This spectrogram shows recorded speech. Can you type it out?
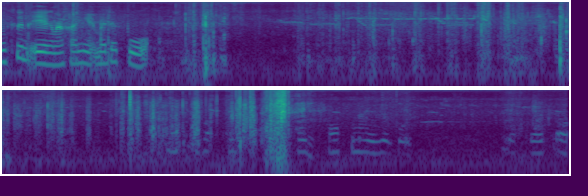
มันขึ้นเองนะคะ เนี่ยไม่ได้ปลูกอยู่คุณเดี๋ยวเก็บเอา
